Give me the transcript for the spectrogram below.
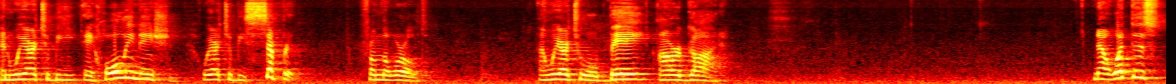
And we are to be a holy nation. We are to be separate from the world. And we are to obey our God. Now, what does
